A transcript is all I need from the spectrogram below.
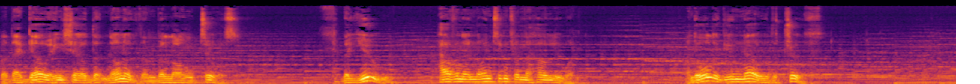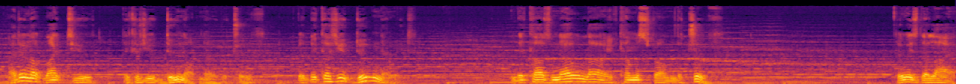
But their going showed that none of them belonged to us. But you have an anointing from the Holy One, and all of you know the truth. I do not write to you because you do not know the truth, but because you do know it, and because no lie comes from the truth. Who is the liar?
